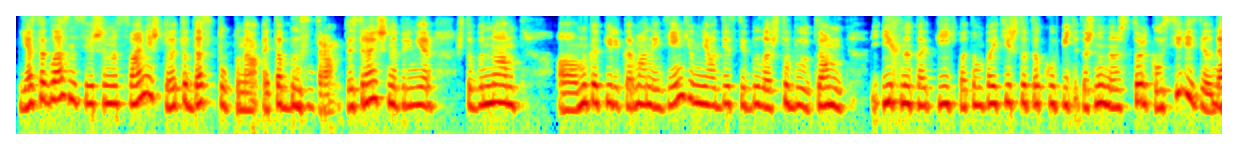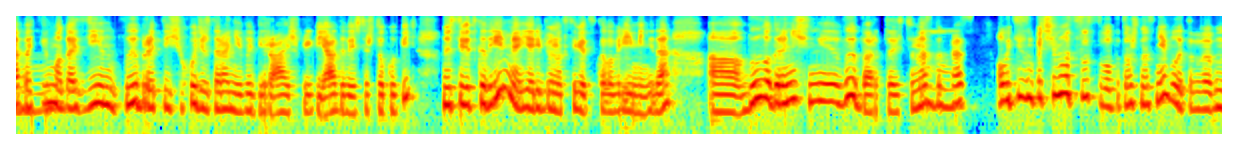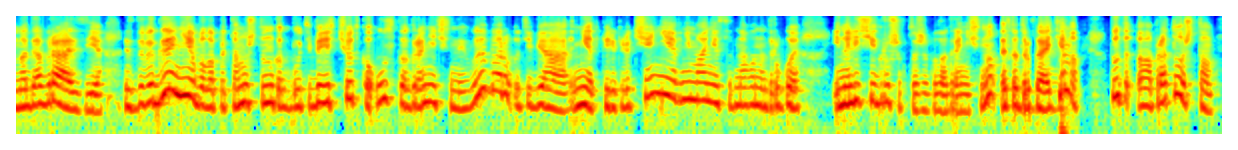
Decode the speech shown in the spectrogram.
Я согласна совершенно с вами, что это доступно, это быстро. То есть раньше, например, чтобы нам мы копили карманные деньги, у меня в детстве было, чтобы там их накопить, потом пойти что-то купить. Это же нужно столько усилий сделать, uh-huh. да, пойти в магазин, выбрать, ты еще ходишь заранее, выбираешь, приглядываешься, что купить. Но в советское время, я ребенок советского времени, да, а, был ограниченный выбор, то есть у нас uh-huh. как раз аутизм почему отсутствовал? Потому что у нас не было этого многообразия. СДВГ не было, потому что ну, как бы у тебя есть четко узко ограниченный выбор, у тебя нет переключения внимания с одного на другое, и наличие игрушек тоже было ограничено. Ну, это другая тема. Тут а, про то, что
